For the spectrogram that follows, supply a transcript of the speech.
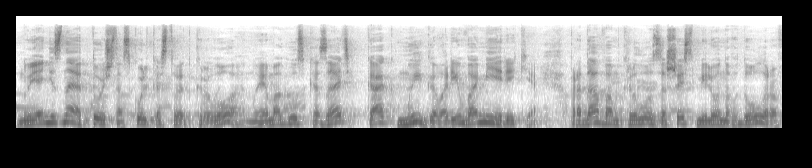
Ну, я не знаю точно, сколько стоит крыло, но я могу сказать, как мы говорим в Америке. Продам вам крыло за 6 миллионов долларов,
